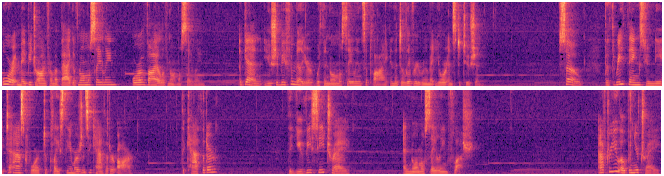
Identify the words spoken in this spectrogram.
or it may be drawn from a bag of normal saline or a vial of normal saline. Again, you should be familiar with the normal saline supply in the delivery room at your institution. So, the three things you need to ask for to place the emergency catheter are the catheter, the UVC tray, and normal saline flush. After you open your tray,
